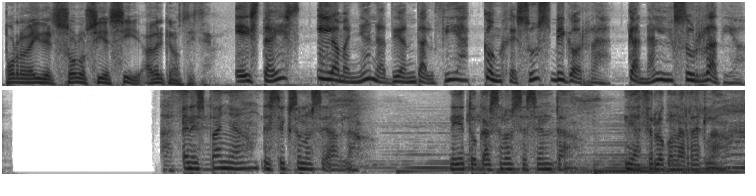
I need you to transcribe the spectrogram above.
por la ley del solo sí es sí. A ver qué nos dice. Esta es La Mañana de Andalucía con Jesús Vigorra, Canal Sur Radio. En España de sexo no se habla, ni de tocarse los 60, ni hacerlo con la regla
